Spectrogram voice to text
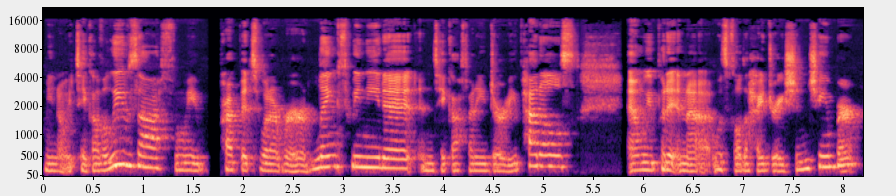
you know, we take all the leaves off and we prep it to whatever length we need it and take off any dirty petals. And we put it in a what's called a hydration chamber.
